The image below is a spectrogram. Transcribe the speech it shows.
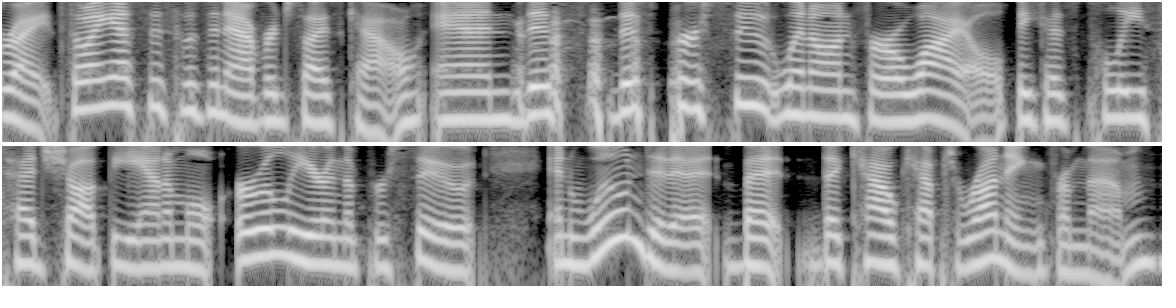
Right. So I guess this was an average sized cow and this this pursuit went on for a while because police had shot the animal earlier in the pursuit and wounded it, but the cow kept running from them.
